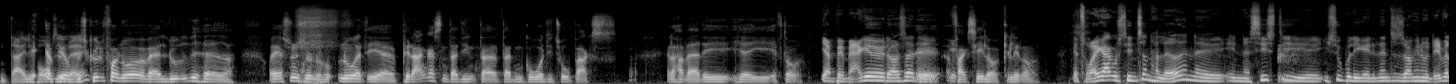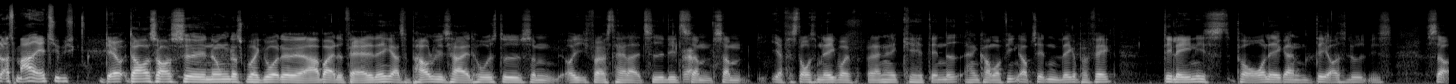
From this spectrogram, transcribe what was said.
en dejlig Jeg fortid bliver jo med. ikke? beskyldt for nu at være Ludvig-hader. Og jeg synes nu, nu at det er Peter Ankersen, der er, der, der er den gode af de to baks. Eller har været det her i efteråret. Jeg bemærkede jo også, at Øh, øh, og faktisk hele året kalenderen. Jeg tror ikke, Augustinsson har lavet en, øh, en assist i, i Superligaen i den sæson endnu. Det er vel også meget atypisk. Der, der er også, også øh, nogen, der skulle have gjort øh, arbejdet færdigt. Ikke? Altså, Pavlovic har et hovedstød, som, og i første halvleg tidligt, Ja. ja. som, som jeg forstår simpelthen ikke, hvor, hvordan han ikke kan hætte den ned. Han kommer fint op til den, ligger perfekt. Delaney's på overlæggeren, det er også Ludvigs. Så,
